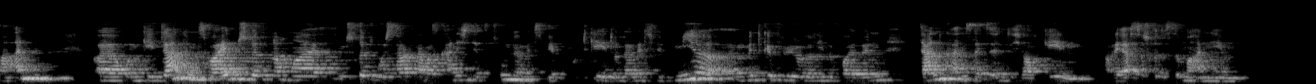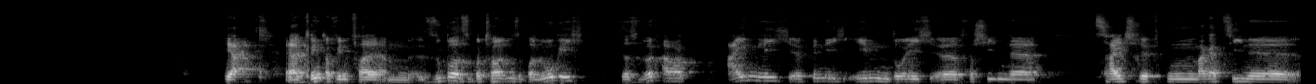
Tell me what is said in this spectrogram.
mal an und gehe dann im zweiten Schritt nochmal einen Schritt, wo ich sage, na, was kann ich jetzt tun, damit es mir gut geht und damit ich mit mir äh, Mitgefühl oder liebevoll bin, dann kann es letztendlich auch gehen. Aber der erste Schritt ist immer annehmen. Ja, äh, klingt auf jeden Fall ähm, super, super toll und super logisch. Das wird aber eigentlich, äh, finde ich, eben durch äh, verschiedene Zeitschriften, Magazine,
